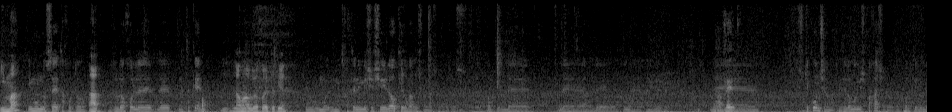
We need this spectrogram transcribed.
עם מה? אם הוא נושא את אחותו, אה, אז הוא לא יכול ל- ל- לתקן. למה הוא לא יכול לתקן? כי הוא, מתחתן עם מישהי שהיא לא קרבה ראשונה שלו, אז יכול כאילו ל... ל... ל... איך הוא- איך אני אגיד את זה? לעוות. ל- יש תיקון שם, כי זה לא מהמשפחה שלו, זה יכול כאילו ל...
